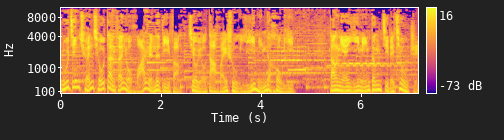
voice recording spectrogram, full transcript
如今，全球但凡有华人的地方，就有大槐树移民的后裔。当年移民登记的旧址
